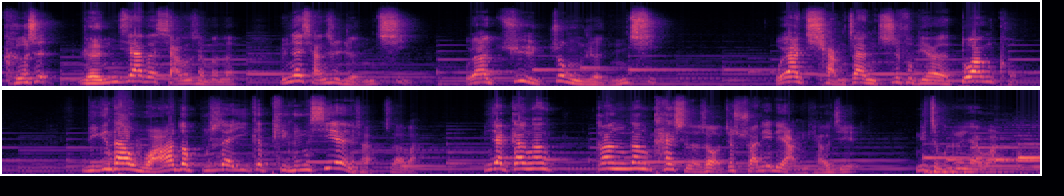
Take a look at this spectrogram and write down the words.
可是人家的想的什么呢？人家想的是人气，我要聚众人气，我要抢占支付平台的端口。你跟他玩都不是在一个平衡线上，知道吧？人家刚刚。刚刚开始的时候就甩你两条街，你怎么跟人家玩？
